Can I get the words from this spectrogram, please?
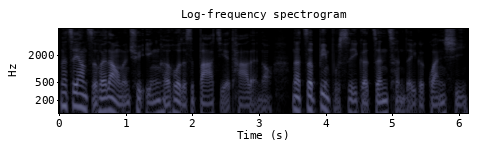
那这样只会让我们去迎合或者是巴结他人哦，那这并不是一个真诚的一个关系。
